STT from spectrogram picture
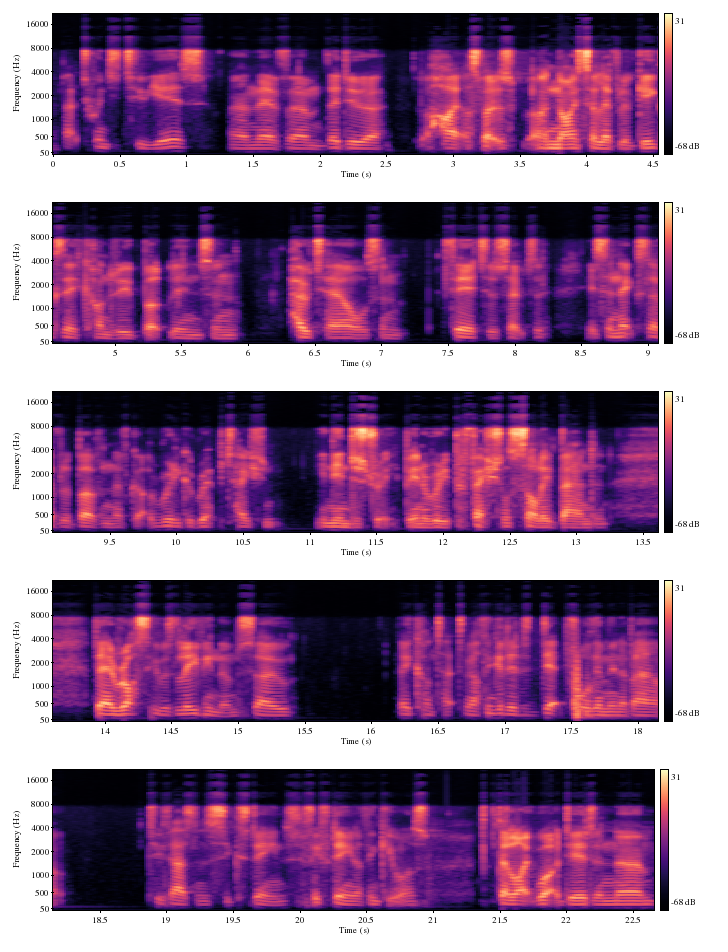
about 22 years, and they've um, they do a, high, I suppose, a nicer level of gigs. They kind of do butlins and hotels and theatres, so it's a, it's the next level above, and they've got a really good reputation in the industry, being a really professional, solid band. And their Rossi was leaving them, so they contacted me. I think I did a dep for them in about 2016, 15, I think it was. They liked what I did, and um,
